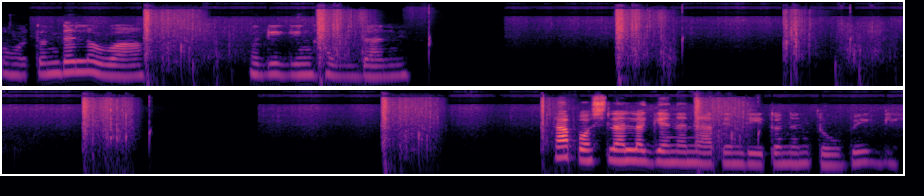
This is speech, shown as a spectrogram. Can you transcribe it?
O, itong dalawa, magiging hagdan. Tapos, lalagyan na natin dito ng tubig.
